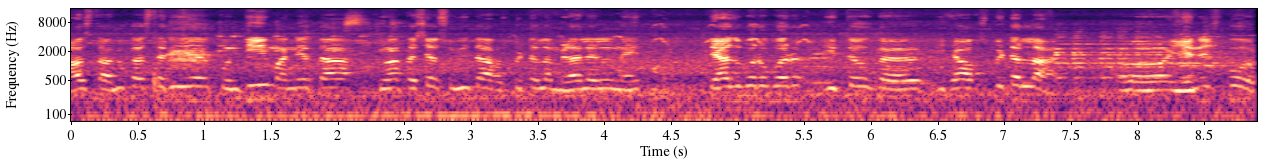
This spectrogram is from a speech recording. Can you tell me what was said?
आज तालुकास्तरीय कोणतीही मान्यता किंवा तशा सुविधा हॉस्पिटलला मिळालेल्या नाहीत. त्याचबरोबर इथं ह्या हॉस्पिटलला एन एच फोर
